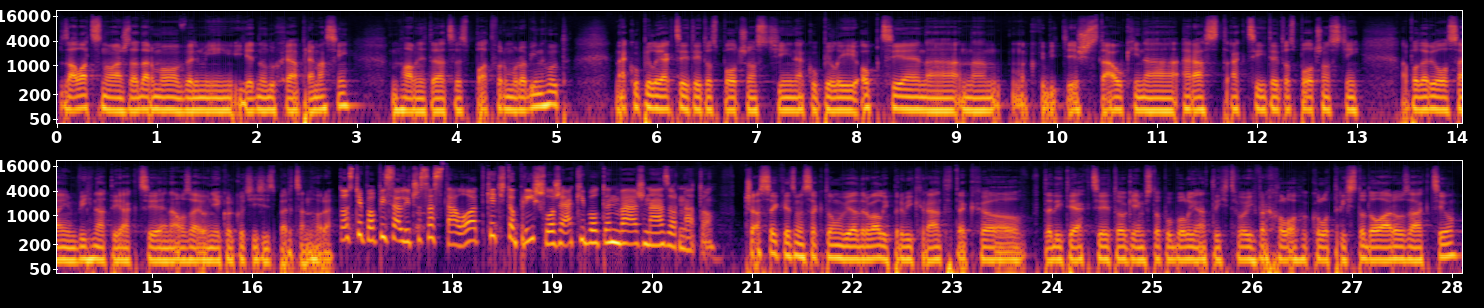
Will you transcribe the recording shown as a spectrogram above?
za lacno až zadarmo, veľmi jednoduché a pre masy, hlavne teda cez platformu Robinhood. Nakúpili akcie tejto spoločnosti, nakúpili opcie na, na ako keby tiež stávky na rast akcií tejto spoločnosti a podarilo sa im vyhnať tie akcie naozaj o niekoľko tisíc percent hore. To ste popísali, čo sa stalo a keď to prišlo, že aký bol ten váš názor na to? Čase, keď sme sa k tomu vyjadrovali prvýkrát, tak eh, vtedy tie akcie toho GameStopu boli na tých tvojich vrcholoch okolo 300 dolárov za akciu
